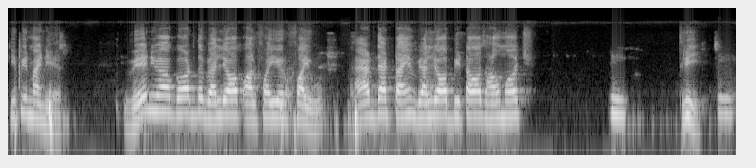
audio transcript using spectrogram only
keep in mind here when you have got the value of alpha here 5 at that time value of beta was how much? 3 3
